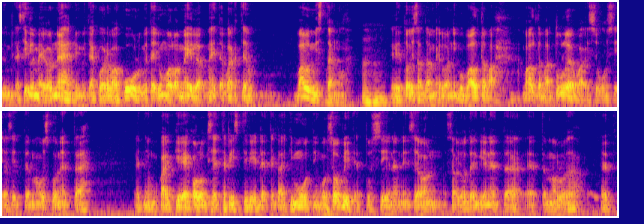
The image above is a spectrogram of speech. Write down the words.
mitä silmä ei ole nähnyt, mitä korva on kuullut, mitä Jumala on meillä, meitä varten valmistanut. Mm-hmm. Eli toisaalta meillä on niin kuin valtava, valtava tulevaisuus ja sitten mä uskon, että, että niin kuin kaikki ekologiset ristiriidat ja kaikki muut niin kuin sovitettu siinä, niin se on, se on jotenkin, että, että mä luulen, että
